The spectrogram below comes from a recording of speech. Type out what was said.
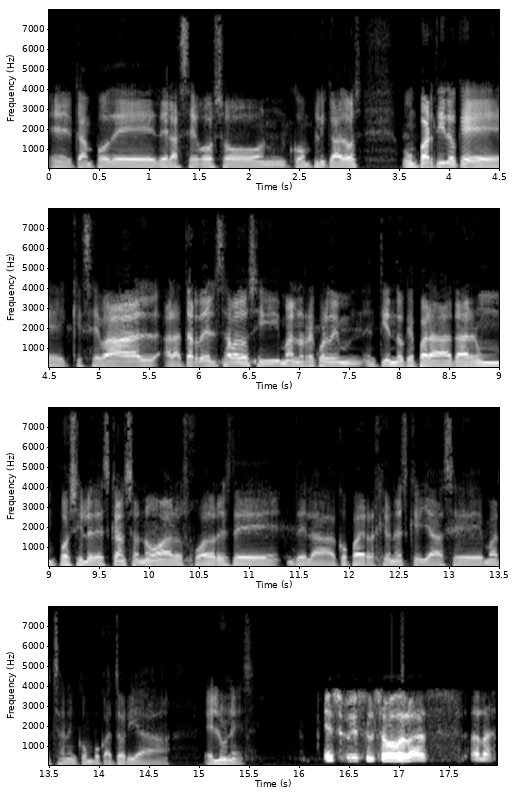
en el campo de, de la Sego son complicados. Un partido que, que se va al, a la tarde del sábado, si mal no recuerdo, entiendo que para dar un posible descanso ¿no? a los jugadores de, de la Copa de Regiones que ya se marchan en convocatoria el lunes. Eso es, el sábado a las, a las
